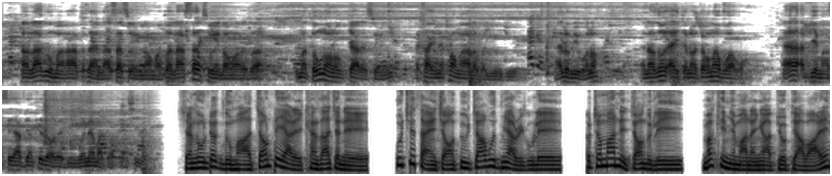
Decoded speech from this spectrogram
။နောက်လာကူမှာပတ်စံလာဆက်ဆိုရင်တော့မှသူကလာဆက်ဆိုရင်တော့မှပဲသူကဒီမှာ3000လောက်ကျတယ်ဆိုရင်တစ်ခါရင်2500လောက်ပဲယူယူ။အဲ့လိုမျိုးပေါ့နော်။နောက်ဆုံးအဲ့ကျွန်တော်ကျောင်းသားဘွားပေါ့။အဲ့အပြင်မှာဆရာပြန်ဖြစ်တော့တဲ့ဒီဝင်းထဲမှာကျွန်တော်ပြန်ရှိတယ်။ရန်ကုန်တက္ကသိုလ်မှာကျောင်းတက်ရတဲ့ခန်းစားချက်နဲ့ဥချစ်ဆိုင်အကြောင်းသူကြားဘူးသမျှတွေကိုလည်းပထမနှစ်ကျောင်းသူလေးမခင်မြန်မာနိုင်ငံပြောပြပါရယ်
